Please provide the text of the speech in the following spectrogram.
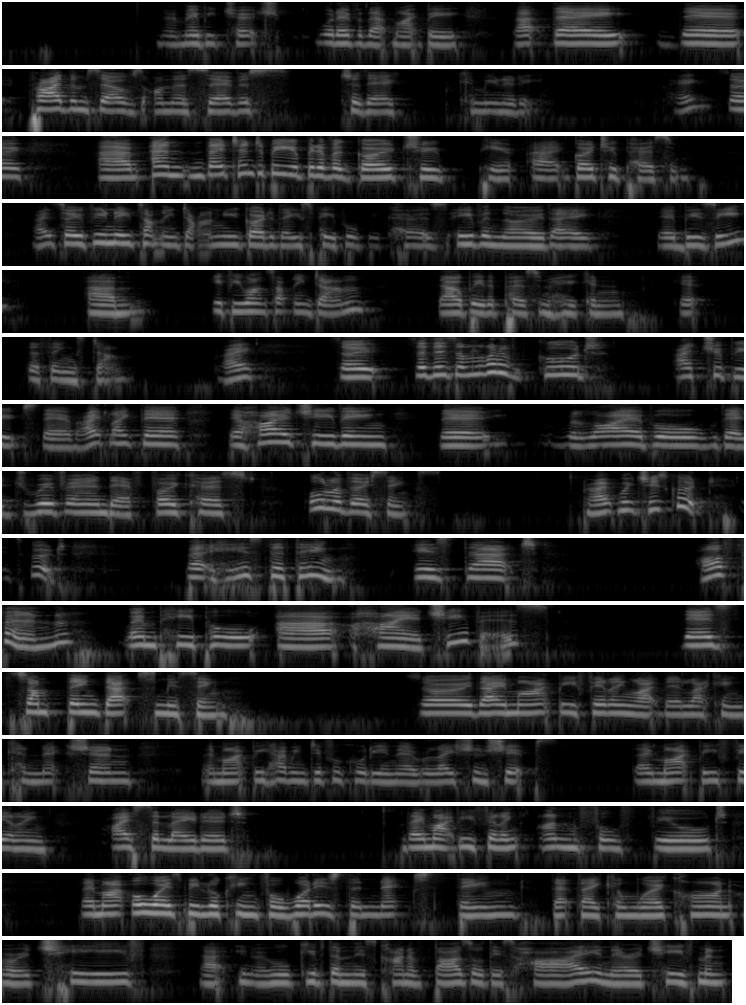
you know, maybe church, whatever that might be. But they they pride themselves on their service to their community. Okay, so um, and they tend to be a bit of a go to peer, uh, go to person right? So if you need something done, you go to these people because even though they they're busy, um, if you want something done, they'll be the person who can get the things done, right? So so there's a lot of good attributes there, right? Like they're they're high achieving, they're reliable, they're driven, they're focused, all of those things. Right? Which is good. It's good. But here's the thing is that often when people are high achievers, there's something that's missing. So they might be feeling like they're lacking connection. They might be having difficulty in their relationships. They might be feeling isolated. They might be feeling unfulfilled. They might always be looking for what is the next thing that they can work on or achieve that, you know, will give them this kind of buzz or this high in their achievement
